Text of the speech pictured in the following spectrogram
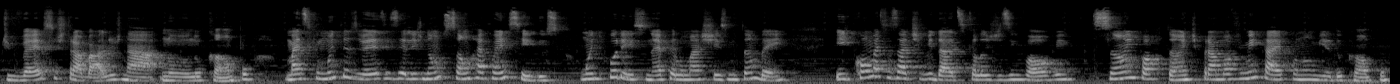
diversos trabalhos na, no, no campo, mas que muitas vezes eles não são reconhecidos. Muito por isso, né, pelo machismo também. e como essas atividades que elas desenvolvem são importantes para movimentar a economia do campo.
